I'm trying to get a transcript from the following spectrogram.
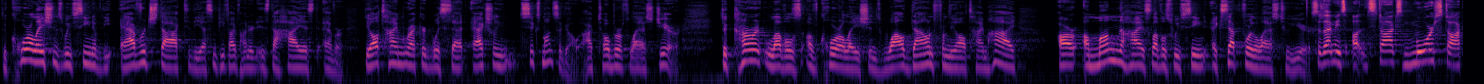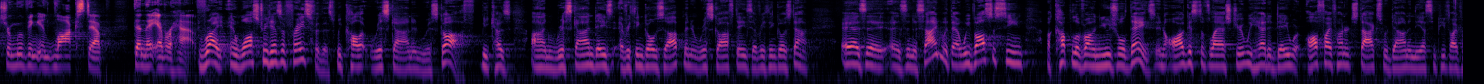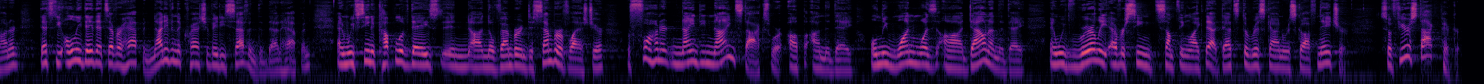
The correlations we've seen of the average stock to the S&P 500 is the highest ever. The all-time record was set actually 6 months ago, October of last year. The current levels of correlations, while down from the all-time high, are among the highest levels we've seen except for the last 2 years. So that means uh, stocks more stocks are moving in lockstep than they ever have. Right, and Wall Street has a phrase for this. We call it risk on and risk off because on risk on days everything goes up and in risk off days everything goes down. As, a, as an aside with that, we've also seen a couple of unusual days. In August of last year, we had a day where all 500 stocks were down in the S&P 500. That's the only day that's ever happened. Not even the crash of 87 did that happen. And we've seen a couple of days in uh, November and December of last year where 499 stocks were up on the day. Only one was uh, down on the day. And we've rarely ever seen something like that. That's the risk on, risk off nature. So if you're a stock picker,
